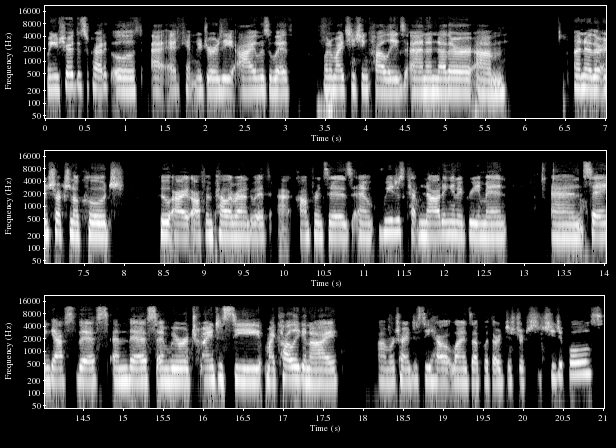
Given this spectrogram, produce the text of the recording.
when you shared the Socratic Oath at EdCamp New Jersey, I was with one of my teaching colleagues and another um, another instructional coach who I often pal around with at conferences, and we just kept nodding in agreement and saying yes this and this. And we were trying to see my colleague and i um, we're trying to see how it lines up with our district strategic goals.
